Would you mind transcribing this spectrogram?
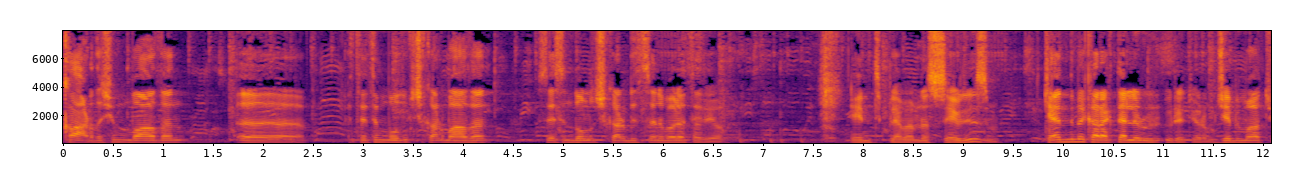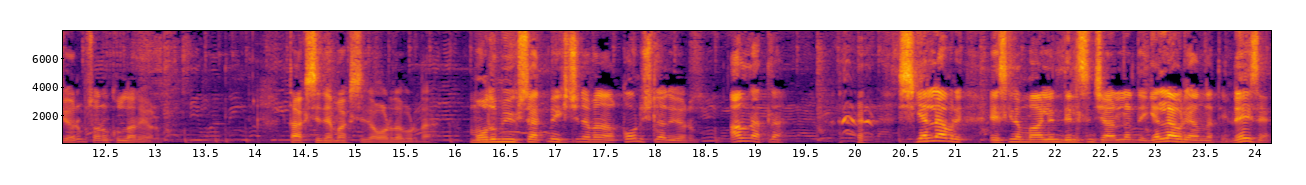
Kardeşim bazen eee sesin bozuk çıkar bazen sesin dolu çıkar biz seni böyle seviyorum. Yeni tiplemem nasıl sevdiniz mi? Kendime karakterler ür- üretiyorum. Cebime atıyorum sonra kullanıyorum. Takside makside orada burada. Modumu yükseltmek için hemen al- konuş la diyorum. Anlat la. Şş, gel la buraya. Eskiden mahallenin delisini çağırırlar diye. Gel la buraya anlatayım. Neyse.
